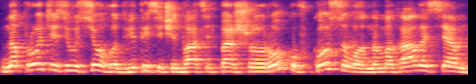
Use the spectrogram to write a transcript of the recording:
на протязі усього 2021 року в Косово намагалися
